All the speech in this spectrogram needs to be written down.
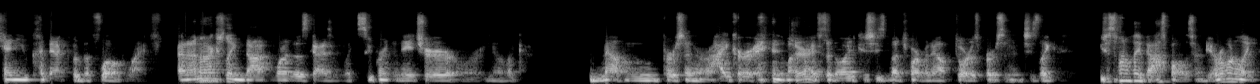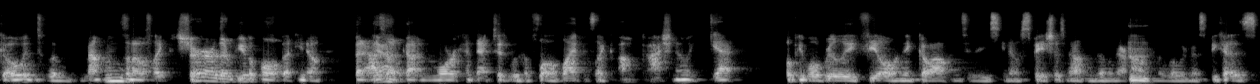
can you connect with the flow of life? And I'm mm-hmm. actually not one of those guys who's like super into nature or, you know, like mountain person or a hiker. And my sure. wife's annoyed because she's much more of an outdoors person. And she's like, you just want to play basketball this time. Do you ever want to like go into the mountains? And I was like, sure, they're beautiful. But, you know, but as yeah. I've gotten more connected with the flow of life, it's like, oh gosh, now I get what people really feel when they go out into these, you know, spacious mountains and when they're mm. out in the wilderness because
